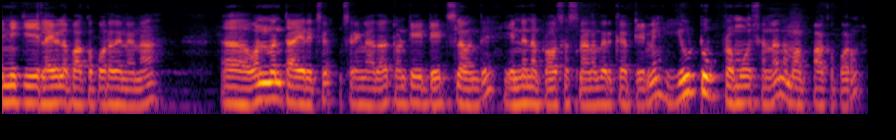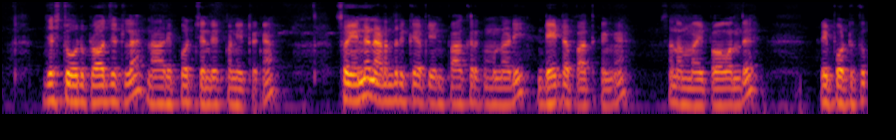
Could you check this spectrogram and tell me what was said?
இன்றைக்கி லைவில் பார்க்க போகிறது என்னென்னா ஒன் மந்த் ஆயிடுச்சு சரிங்களா? அதாவது டுவெண்ட்டி எயிட் டேட்ஸில் வந்து என்னென்ன ப்ராசஸ் நடந்திருக்கு அப்படின்னு யூடியூப் ப்ரொமோஷனில் நம்ம பார்க்க போகிறோம் ஜஸ்ட் ஒரு ப்ராஜெக்டில் நான் ரிப்போர்ட் ஜென்ரேட் பண்ணிகிட்ருக்கேன் ஸோ என்ன நடந்திருக்கு அப்படின்னு பார்க்குறதுக்கு முன்னாடி டேட்டை பார்த்துக்கோங்க. ஸோ நம்ம இப்போ வந்து ரிப்போர்ட்டுக்கு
